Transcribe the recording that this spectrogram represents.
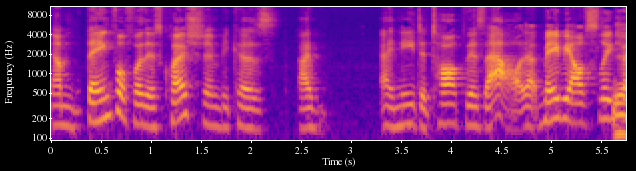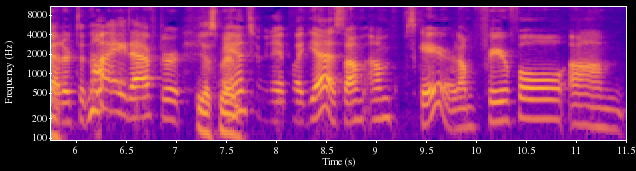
I'm thankful for this question because I I need to talk this out. Uh, maybe I'll sleep yeah. better tonight after yes, answering it. But yes, I'm I'm scared. I'm fearful. Um,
